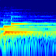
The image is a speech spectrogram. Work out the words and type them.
Bye.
